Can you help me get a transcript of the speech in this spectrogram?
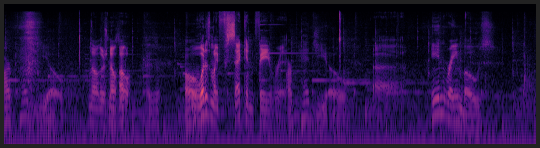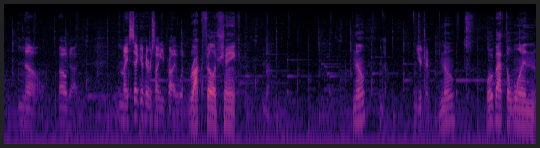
Arpeggio. No, there's no. Is Oh. it- Oh. What is my second favorite? Arpeggio. Uh, In rainbows. no. Oh god. My second favorite song you probably wouldn't. Rockefeller Shank. No. No? No. Your turn. No? What about the one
